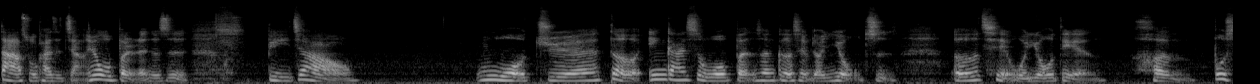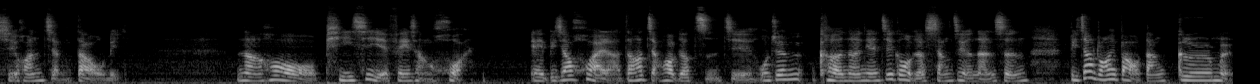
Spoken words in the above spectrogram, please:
大叔开始讲，因为我本人就是比较，我觉得应该是我本身个性比较幼稚，而且我有点。很不喜欢讲道理，然后脾气也非常坏，诶，比较坏啦。然后讲话比较直接，我觉得可能年纪跟我比较相近的男生比较容易把我当哥们儿，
